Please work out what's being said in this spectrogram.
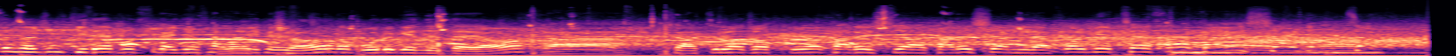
승을 좀 기대해 볼 수가 있는 상황이 그렇죠. 될지도 모르겠는데요. 자, 자 찔러줬고요. 가르시아, 가르시아입니다. 골 밑에서 가르시아의 득점.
